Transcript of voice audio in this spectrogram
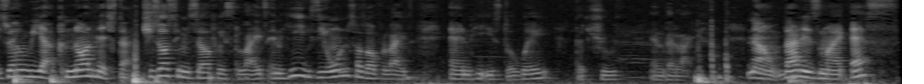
it's when we acknowledge that Jesus Himself is light and He is the only source of light and He is the way, the truth, and the life. Now, that is my S.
